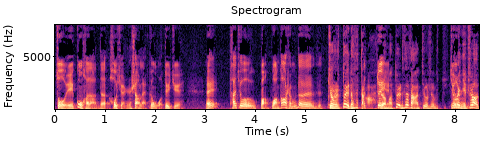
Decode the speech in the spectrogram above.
作为共和党的候选人上来跟我对决。”哎。他就广广告什么的，就是对着他打，知道吗？对着他打，就是因为你知道，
